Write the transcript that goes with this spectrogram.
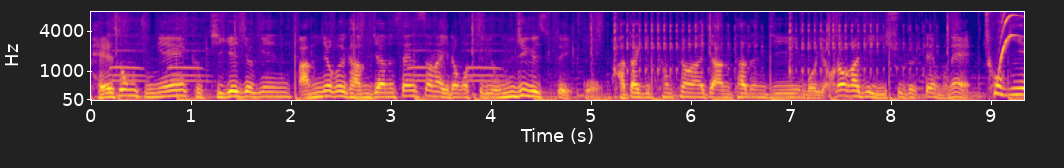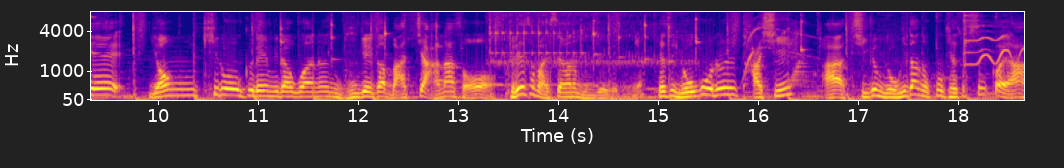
배송 중에 그 기계적인 압력을 감지하는 센서나 이런 것들이 움직일 수도 있고 바닥이 평평하지 않다든지 뭐 여러 가지 이슈들 때문에 초기에 0kg이라고 하는 무게가 맞지 않아서 그래서 발생하는 문제거든요. 그래서 요거를 다시 아 지금 여기다 놓고 계속 쓸 거야.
